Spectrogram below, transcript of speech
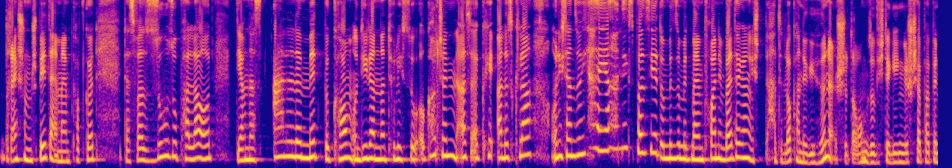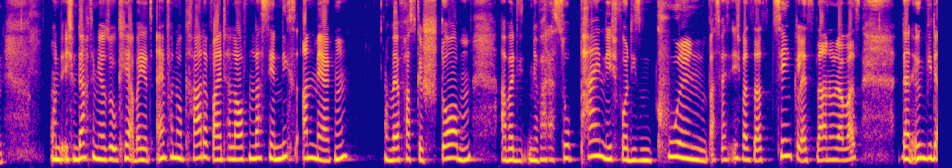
drei Stunden später in meinem Kopf gehört, das war so super laut, die haben das alle mitbekommen und die dann natürlich so, oh Gott, Janine, alles, okay, alles klar? Und ich dann so, ja, ja, nichts passiert und bin so mit meinem Freundin weitergegangen. Ich hatte locker eine Gehirnerschütterung, so wie ich dagegen gescheppert bin. Und ich dachte mir so, okay, aber jetzt einfach nur gerade weiterlaufen, lass dir nichts anmerken und wäre fast gestorben. Aber die, mir war das so peinlich vor diesen coolen, was weiß ich, was das, Zehnklässlern oder was. Dann irgendwie da,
